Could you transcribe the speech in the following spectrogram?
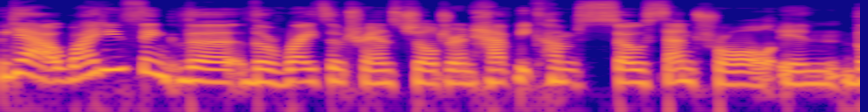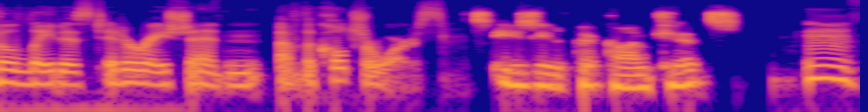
Yeah, why do you think the the rights of trans children have become so central in the latest iteration of the culture wars? It's easy to pick on kids. Mm.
